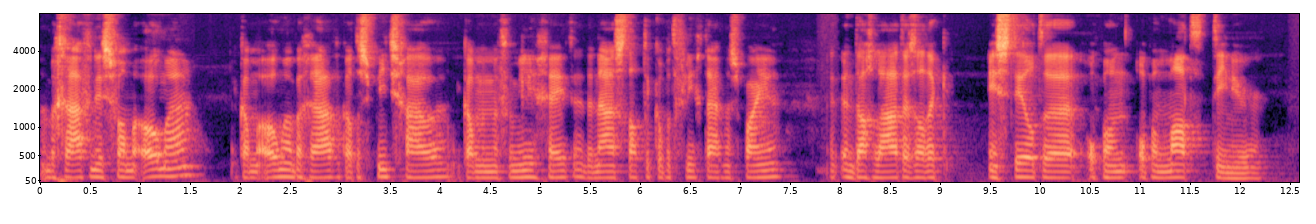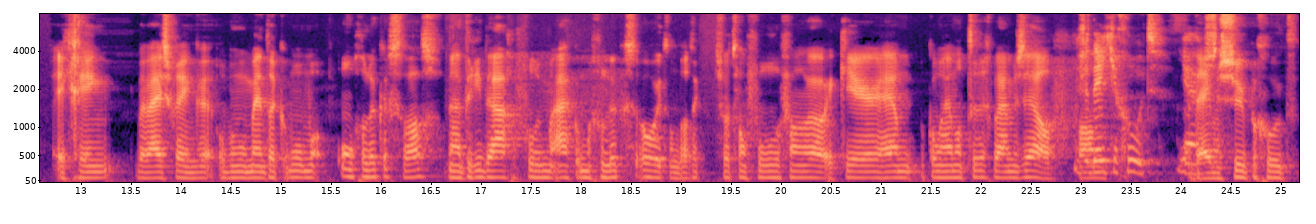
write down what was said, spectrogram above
een begrafenis van mijn oma. Ik had mijn oma begraven, ik had een speech gehouden. Ik had met mijn familie gegeten. Daarna stapte ik op het vliegtuig naar Spanje. Een- Een dag later zat ik in stilte op een, op een mat, tien uur. Ik ging bij wijze van spreken op het moment dat ik op mijn ongelukkigst was. Na drie dagen voelde ik me eigenlijk op mijn gelukkigst ooit. Omdat ik een soort van voelde van, wow, ik keer hem, kom helemaal terug bij mezelf. dus dat deed je goed. dat deed me Juist. supergoed.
